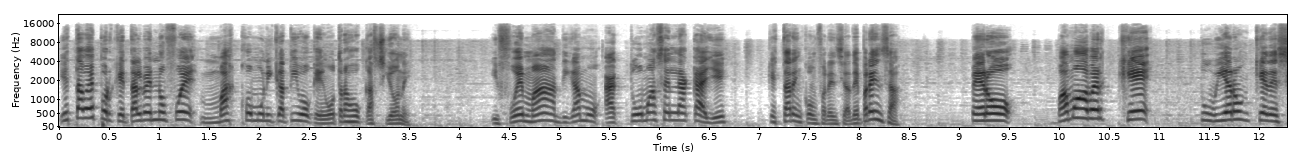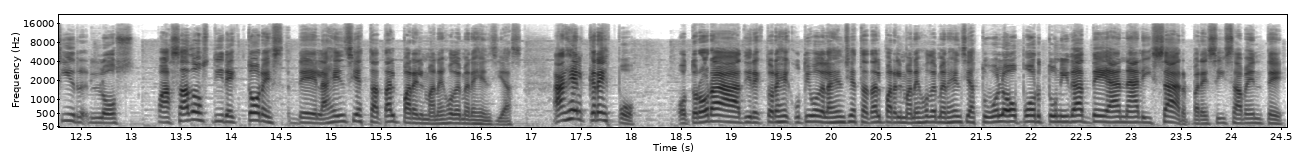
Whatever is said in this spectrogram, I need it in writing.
y esta vez porque tal vez no fue más comunicativo que en otras ocasiones y fue más, digamos, actuó más en la calle que estar en conferencia de prensa. Pero vamos a ver qué tuvieron que decir los pasados directores de la Agencia Estatal para el Manejo de Emergencias. Ángel Crespo, otrora director ejecutivo de la Agencia Estatal para el Manejo de Emergencias, tuvo la oportunidad de analizar precisamente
